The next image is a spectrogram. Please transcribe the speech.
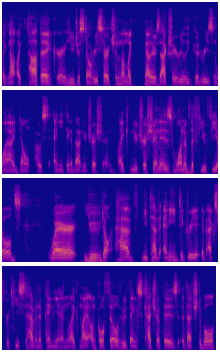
like not like the topic or you just don't research it? And I'm like, no, there's actually a really good reason why I don't post anything about nutrition. Like nutrition is one of the few fields where you don't have need to have any degree of expertise to have an opinion. Like my uncle Phil, who thinks ketchup is a vegetable,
